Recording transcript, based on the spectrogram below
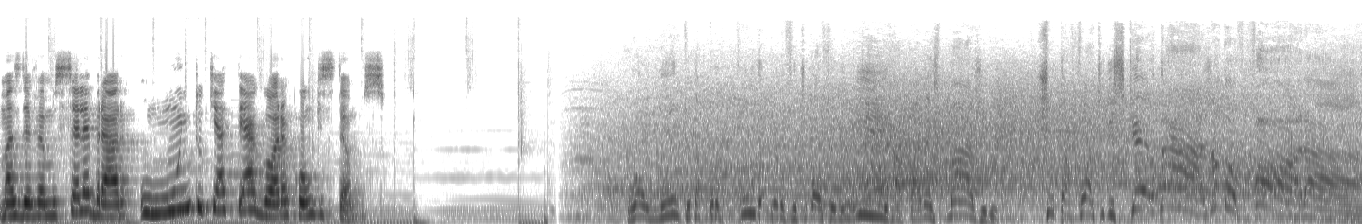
mas devemos celebrar o muito que até agora conquistamos. O aumento da procura pelo futebol feminino. Ih, rapaz, é Magini. Chuta forte de esquerda. Jogou fora.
